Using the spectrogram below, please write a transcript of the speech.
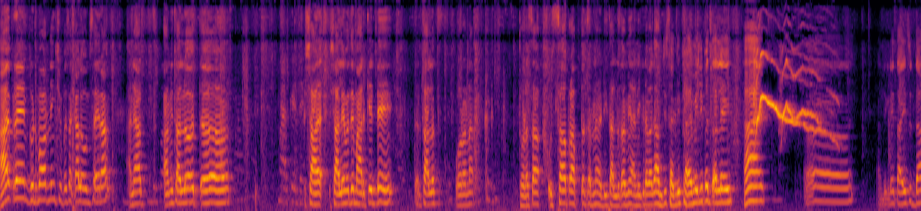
हाय फ्रेंड गुड मॉर्निंग शुभ सकाळ ओम साईराम. आणि आज आम्ही चाललो आहोत, शा शाळेमध्ये मार्केट डे. तर चालत पोरांना थोडासा उत्साह प्राप्त करण्यासाठी चाललो होतो आम्ही. आणि इकडे बघा आमची सगळी फॅमिली पण चालले हाय आणि तिकडे ताई सुद्धा.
